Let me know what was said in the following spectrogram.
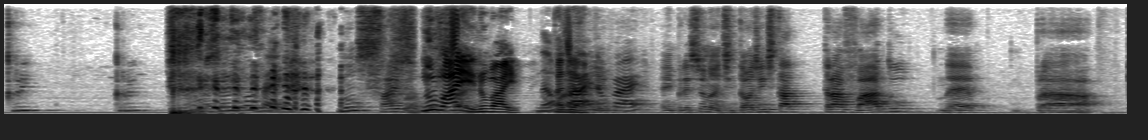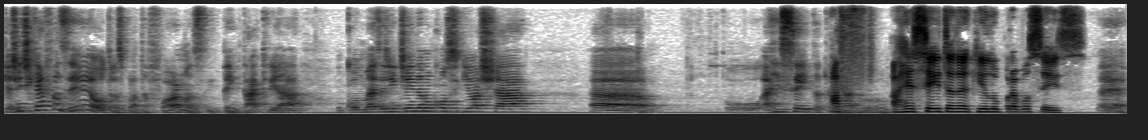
Cri, cri. Não consegue. Não sai, mano. Não vai, não vai. Não vai, não vai. É impressionante. Então a gente tá travado, né, pra. Que a gente quer fazer outras plataformas e tentar criar mas a gente ainda não conseguiu achar a, o- a receita, tá A, ligado? a receita daquilo pra vocês. É.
